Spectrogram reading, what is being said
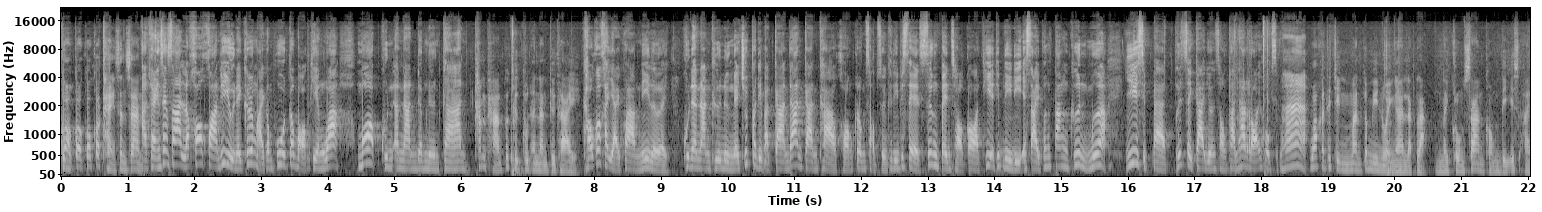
คุก็ณก็ก็ก็แทงสั้น อะแทงสั้นๆ แล้วข้อความที่อยู่ในเครื่องหมายคำพูดก็บอกเพียงว่ามอบคุณอนันต์ดำเนินการ ๆคำถามก็คือคุณอนันต์คือใคร เขาก็ขยายความนี่เลย คุณอนันต์คือหนึ่งในชุดปฏิบัติการด้านการข่าวของกรมสอบสวนคดีพิเศษ ซึ่งเป็นชอกอที่อธิบดี DSI เพิ่งตั้งขึ้นเมื่อ 28 พฤศจิกายน 2565 ว่ากันที่จริงมันก็มีหน่วยงานหลักๆ ในโครงสร้างของ DSI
